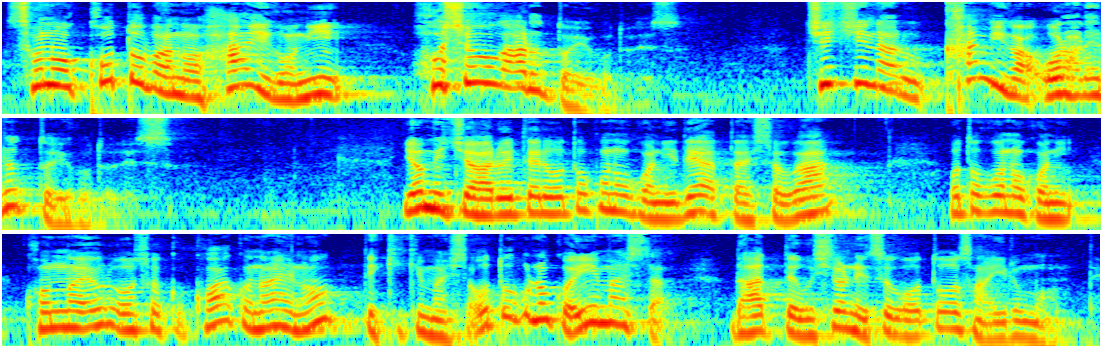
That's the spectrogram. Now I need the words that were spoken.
その言葉の背後に保証があるということです。父なる神がおられるということです。夜道を歩いている男の子に出会った人が、男の子に、こんな夜遅く怖くないの？って聞きました。男の子言いました。だって後ろにすぐお父さんいるもんって。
